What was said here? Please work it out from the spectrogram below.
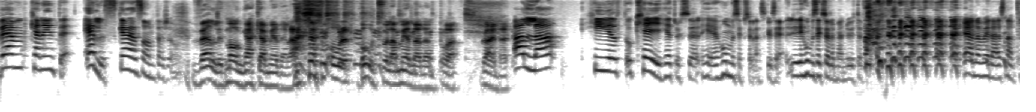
Vem kan inte älska en sån person? Väldigt många kan meddela. Oerhört hotfulla meddelanden på Grindr. Alla helt okej he- homosexuella, ska vi säga. Det är homosexuella män du är ute efter. Gärna med det här snabbt.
